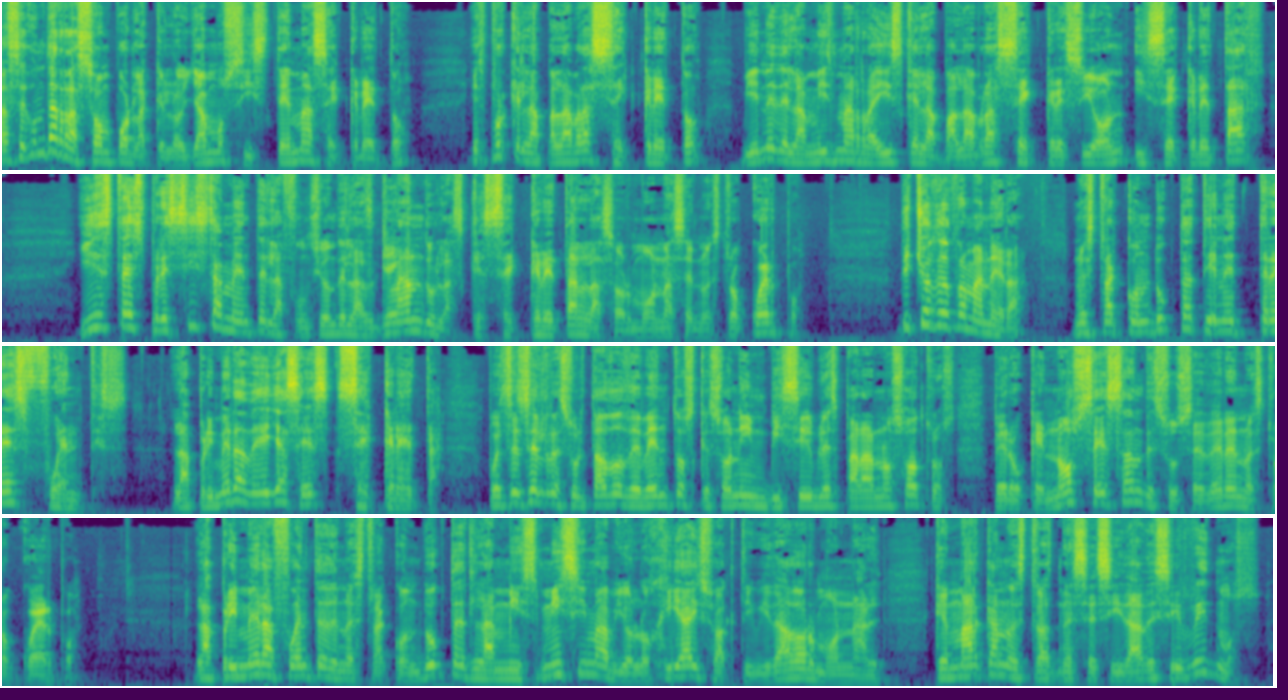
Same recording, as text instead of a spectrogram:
La segunda razón por la que lo llamo sistema secreto es porque la palabra secreto viene de la misma raíz que la palabra secreción y secretar. Y esta es precisamente la función de las glándulas que secretan las hormonas en nuestro cuerpo. Dicho de otra manera, nuestra conducta tiene tres fuentes. La primera de ellas es secreta, pues es el resultado de eventos que son invisibles para nosotros, pero que no cesan de suceder en nuestro cuerpo. La primera fuente de nuestra conducta es la mismísima biología y su actividad hormonal, que marca nuestras necesidades y ritmos.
